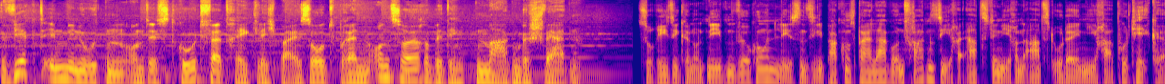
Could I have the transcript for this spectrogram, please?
wirkt in Minuten und ist gut verträglich bei Sodbrennen und säurebedingten Magenbeschwerden. Zu Risiken und Nebenwirkungen lesen Sie die Packungsbeilage und fragen Sie Ihre Ärztin, Ihren Arzt oder in Ihrer Apotheke.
